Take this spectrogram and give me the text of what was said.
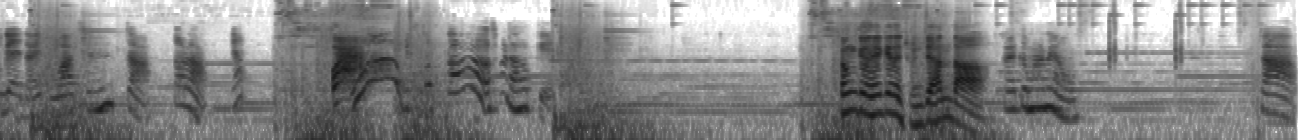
두개 나이스. 와, 진짜. 떠라. 야, 와! 미쳤다. 25개. 평균 회계는 존재한다. 깔끔하네요. 자.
